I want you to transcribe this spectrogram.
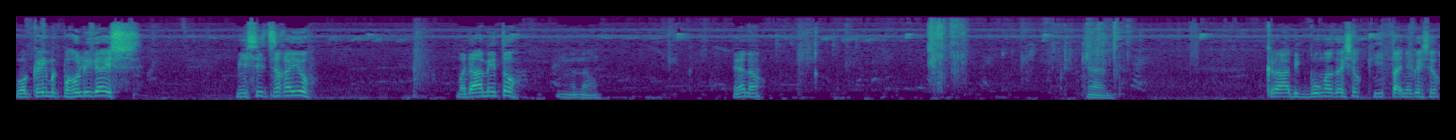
Huwag kayong magpahuli guys. Message na kayo. Madami ito. Ano? Yan o. Yan. Grabig bunga guys oh. Kita nyo guys oh.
